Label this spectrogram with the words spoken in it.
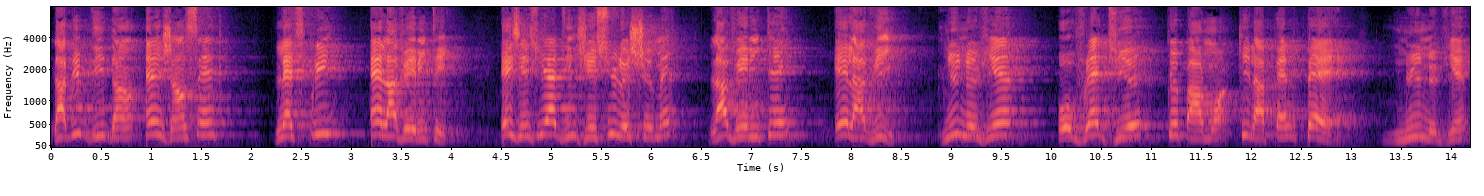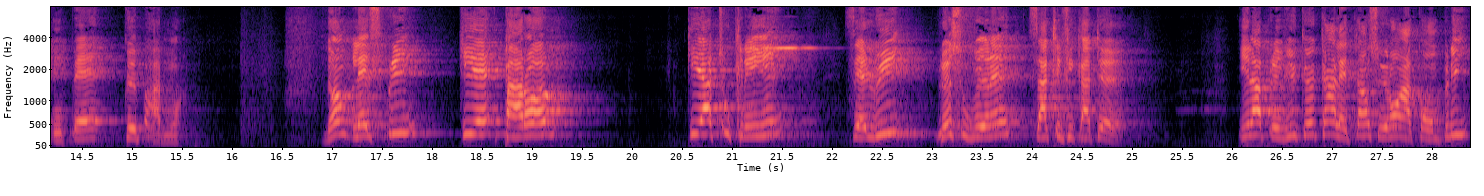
la Bible dit dans 1 Jean 5, l'esprit est la vérité. Et Jésus a dit, je suis le chemin, la vérité et la vie. Nul ne vient au vrai Dieu que par moi, qu'il appelle Père. Nul ne vient au Père que par moi. Donc l'Esprit qui est parole, qui a tout créé, c'est lui le souverain sacrificateur. Il a prévu que quand les temps seront accomplis,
